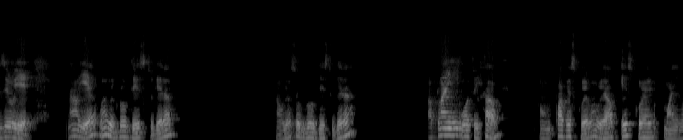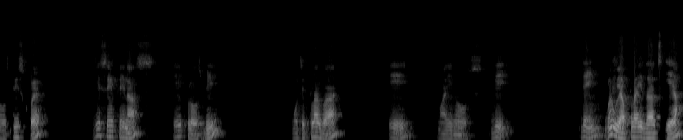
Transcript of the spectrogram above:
0 here. Now here when we group this together and we also group this together applying what we have from perfect square when we have a square minus b square. This same thing as a plus b multiplied by a minus b. Then when we apply that here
